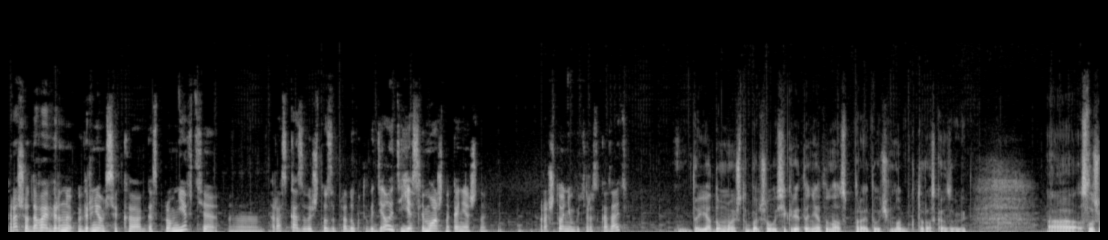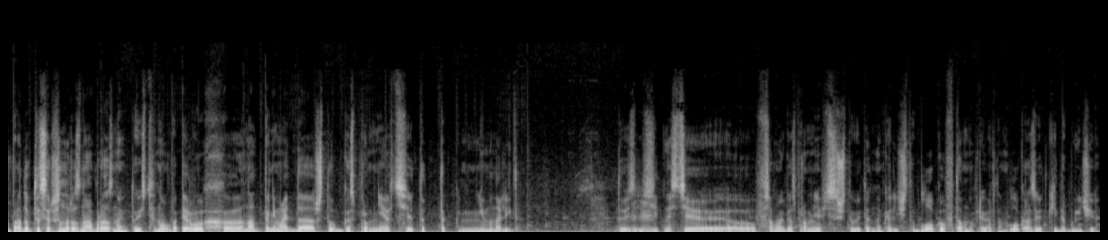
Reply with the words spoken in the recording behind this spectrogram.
Хорошо, давай верну, вернемся к Газпром нефти. Э, рассказывай, что за продукты вы делаете, если можно, конечно, про что-нибудь рассказать. Да я думаю, что большого секрета нет у нас, про это очень много кто рассказывает. А, слушай, продукты совершенно разнообразные. То есть, ну, во-первых, э, надо понимать, да, что Газпром нефть это так не монолит. То есть, mm-hmm. в действительности, э, в самой «Газпромнефти» существует иное количество блоков, там, например, там блок разведки и добычи,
